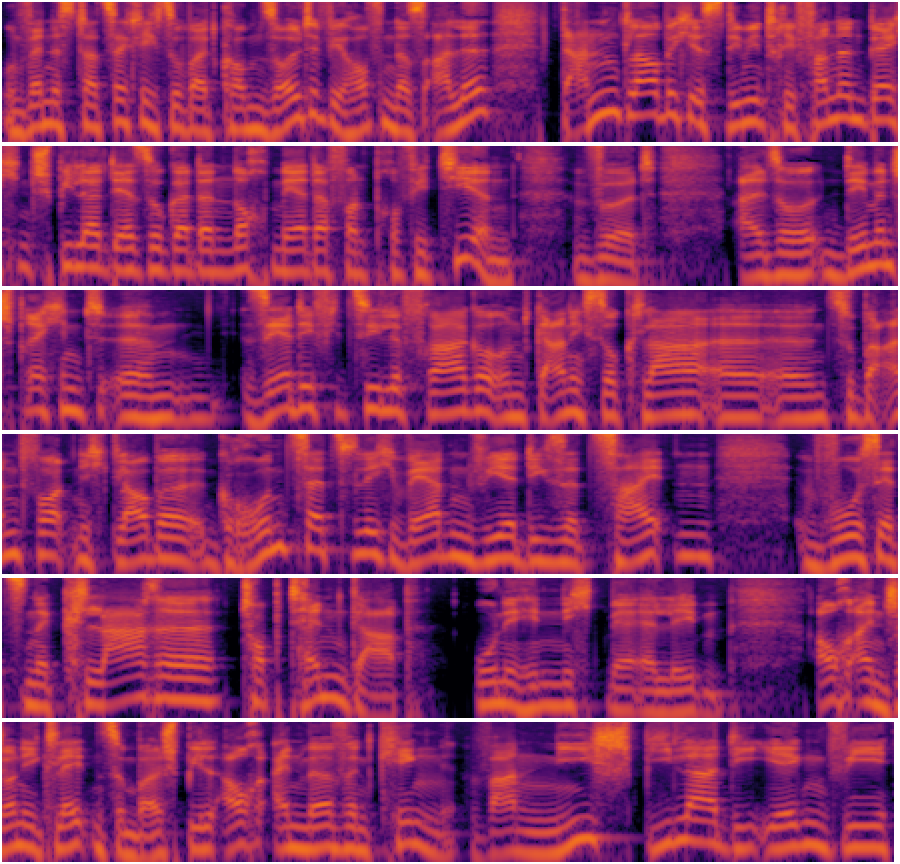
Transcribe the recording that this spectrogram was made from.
Und wenn es tatsächlich so weit kommen sollte, wir hoffen das alle, dann glaube ich, ist Dimitri Vandenberg ein Spieler, der sogar dann noch mehr davon profitieren wird. Also dementsprechend ähm, sehr diffizile Frage und gar nicht so klar äh, äh zu beantworten. Ich glaube, grundsätzlich werden wir diese Zeiten, wo es jetzt eine klare Top Ten gab, ohnehin nicht mehr erleben. Auch ein Johnny Clayton zum Beispiel, auch ein Mervyn King waren nie Spieler, die irgendwie,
